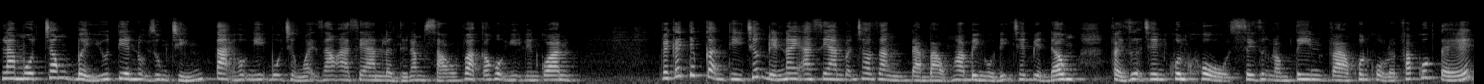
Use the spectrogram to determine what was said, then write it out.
là một trong bảy ưu tiên nội dung chính tại Hội nghị Bộ trưởng Ngoại giao ASEAN lần thứ 56 và các hội nghị liên quan. Về cách tiếp cận thì trước đến nay ASEAN vẫn cho rằng đảm bảo hòa bình ổn định trên Biển Đông phải dựa trên khuôn khổ xây dựng lòng tin và khuôn khổ luật pháp quốc tế,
